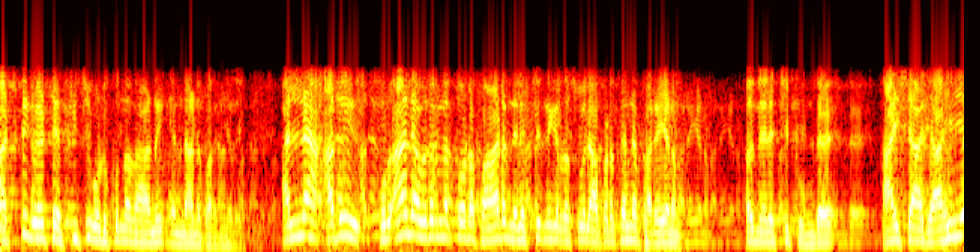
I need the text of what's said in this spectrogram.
കട്ട് കേട്ട് എത്തിച്ചു കൊടുക്കുന്നതാണ് എന്നാണ് പറഞ്ഞത്. അല്ല അത് ഖുർആൻ അവതരണത്തോടെ പാടെ നിലച്ചിരുന്നെങ്കിൽ റസൂൽ അവിടെ തന്നെ പറയണം. അത് നിലച്ചിട്ടുണ്ട്. ആയിഷ ജാഹിയ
